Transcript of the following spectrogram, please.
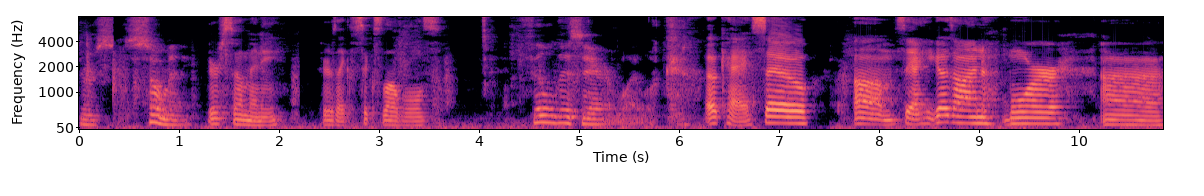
There's so many. There's so many. There's like six levels. Fill this air while I look. Okay, so um, so yeah, he goes on more uh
